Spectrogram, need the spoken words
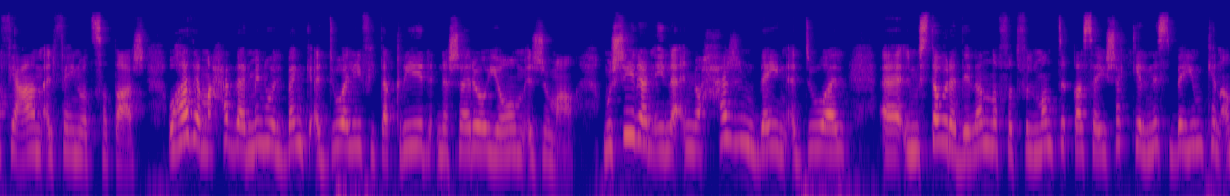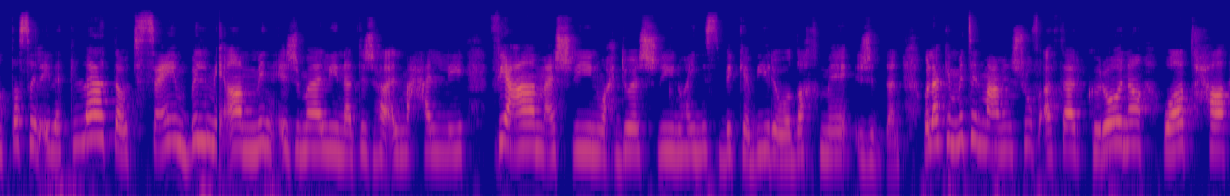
في عام 2019 وهذا ما حذر منه البنك الدولي في تقرير نشره يوم الجمعة. مشيرا إلى أنه حجم دين الدول آه، المستورد الموردة للنفط في المنطقة سيشكل نسبة يمكن أن تصل إلى 93% من إجمالي ناتجها المحلي في عام 2021 وهي نسبة كبيرة وضخمة جدا. ولكن مثل ما عم نشوف آثار كورونا واضحة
